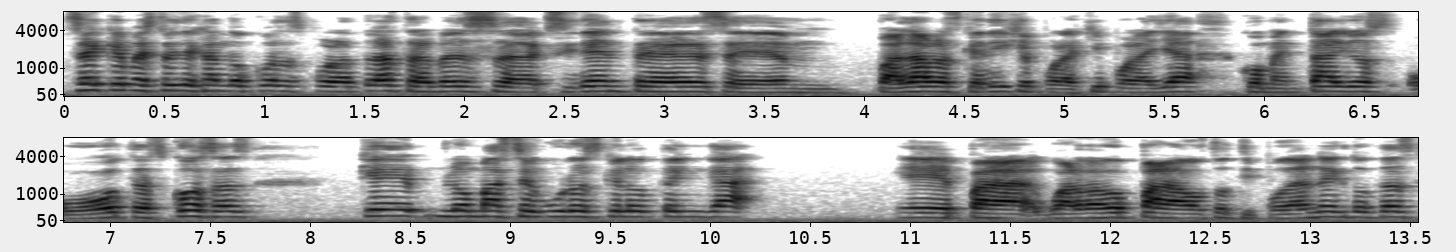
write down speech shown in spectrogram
Sé que me estoy dejando cosas por atrás, tal vez accidentes, em, palabras que dije por aquí, por allá, comentarios o otras cosas que lo más seguro es que lo tenga eh, para, guardado para otro tipo de anécdotas.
